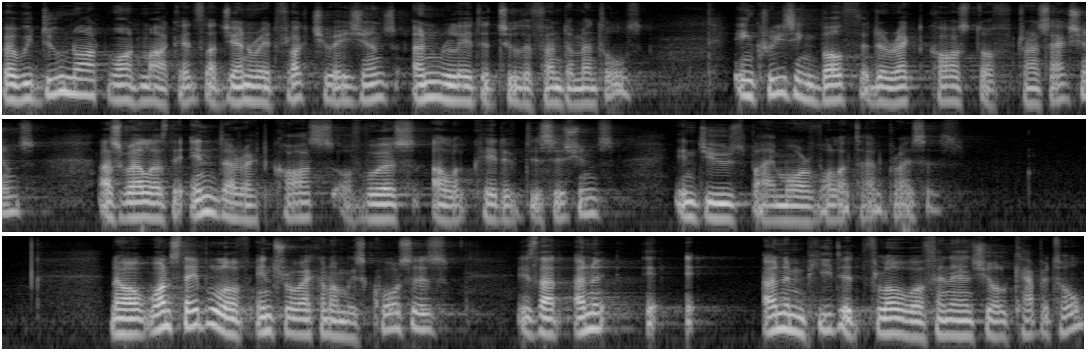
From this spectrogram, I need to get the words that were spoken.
but we do not want markets that generate fluctuations unrelated to the fundamentals, increasing both the direct cost of transactions as well as the indirect costs of worse allocative decisions induced by more volatile prices. Now, one staple of intro economics courses is that un unimpeded flow of financial capital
